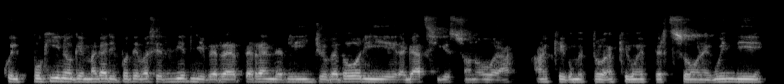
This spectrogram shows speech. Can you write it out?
quel pochino che magari poteva servirgli per, per renderli i giocatori e i ragazzi che sono ora, anche come, anche come persone. Quindi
